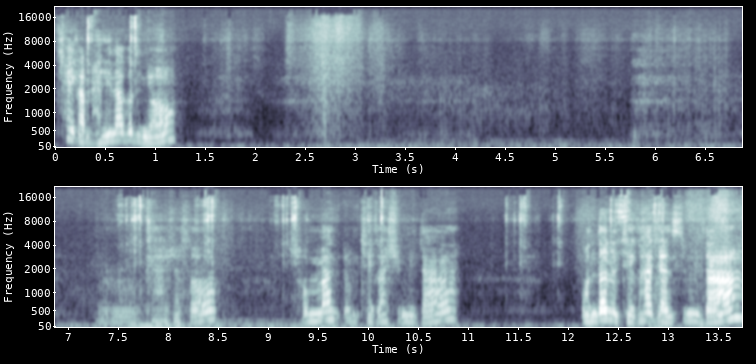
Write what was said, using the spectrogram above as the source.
차이가 많이 나거든요. 이렇게 하셔서 손만 좀 제거하십니다. 원단은 제거하지 않습니다.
